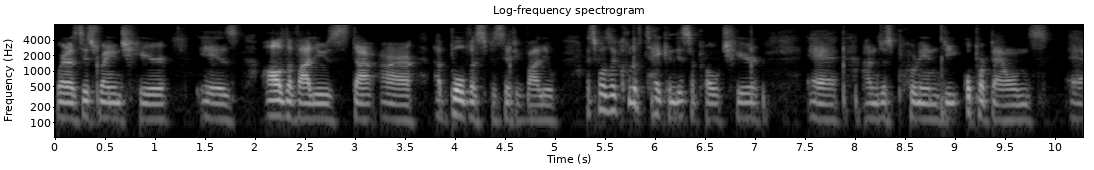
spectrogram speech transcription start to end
whereas this range here is all the values that are above a specific value. I suppose I could have taken this approach here uh, and just put in the upper bounds uh,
